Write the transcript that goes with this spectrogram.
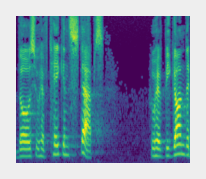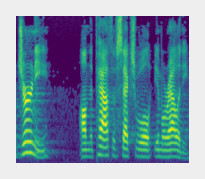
those who have taken steps who have begun the journey on the path of sexual immorality.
